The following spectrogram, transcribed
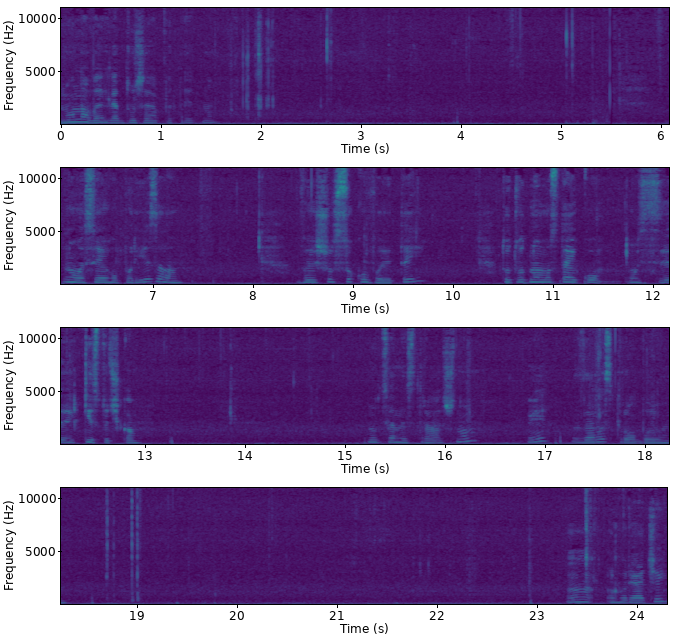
Ну, на вигляд дуже апетитно. Ну, ось я його порізала. Вийшов соковитий. Тут в одному стейку ось е, кісточка. Ну, це не страшно. І зараз спробую. М, Горячий.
